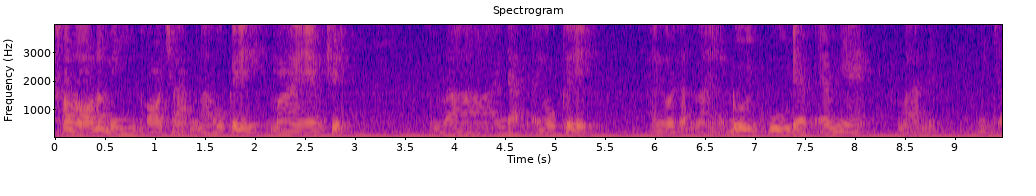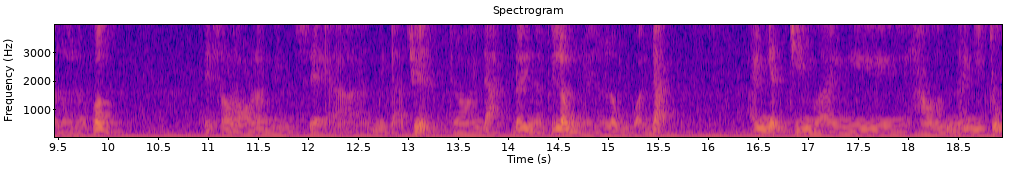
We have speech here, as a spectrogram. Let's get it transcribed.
sau đó là mình có chat là ok, mai em chuyển. Và anh đạt, anh ok. Anh có dặn lại đôi cu đẹp em nhé. Và mình trả lời là vâng thế sau đó là mình sẽ, mình đã chuyển cho anh đạt. Đây là cái lồng này là lồng của anh đạt. Anh nhất chim và anh ấy hào hứng, anh ấy chụp.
